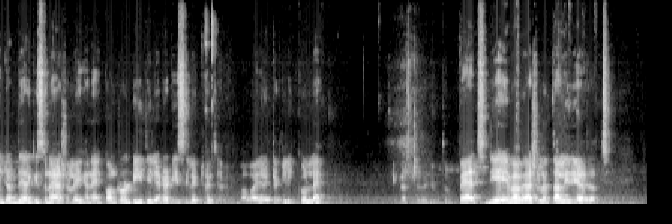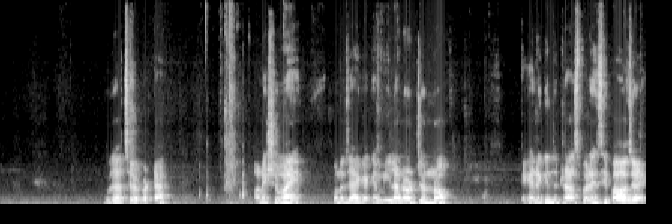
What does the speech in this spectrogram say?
এন্টার দেওয়ার কিছু নাই আসলে এখানে। কন্ট্রোল ডি দিলে এটা ডিসিলেক্ট হয়ে যাবে বা বাইরে একটা ক্লিক করলে কাজটা হয়ে যাবে। তো প্যাচ দিয়ে এভাবে আসলে তালি দেওয়া যাচ্ছে। বোঝা যাচ্ছে ব্যাপারটা? অনেক সময় কোনো জায়গাকে মিলানোর জন্য এখানে কিন্তু ট্রান্সপারেন্সি পাওয়া যায়।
